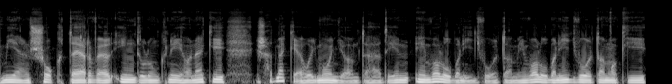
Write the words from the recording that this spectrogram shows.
milyen sok tervel indulunk néha neki, és hát meg kell, hogy mondjam, tehát én, én valóban így voltam. Én valóban így voltam, aki,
